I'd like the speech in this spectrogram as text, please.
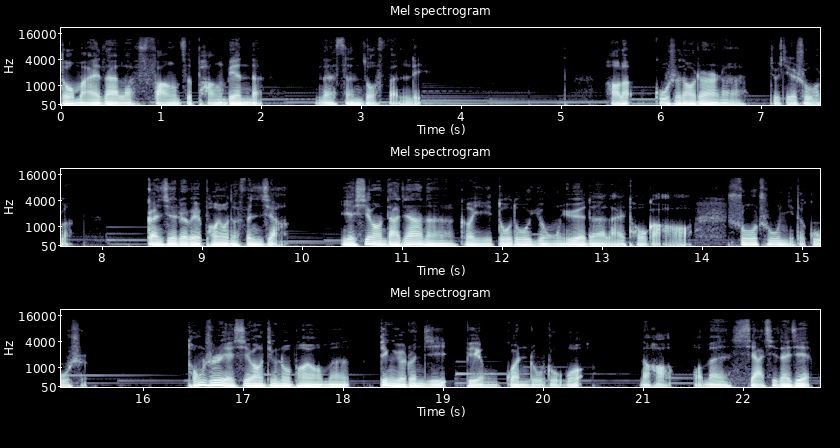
都埋在了房子旁边的。那三座坟里。好了，故事到这儿呢就结束了。感谢这位朋友的分享，也希望大家呢可以多多踊跃的来投稿，说出你的故事。同时，也希望听众朋友们订阅专辑并关注主播。那好，我们下期再见。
